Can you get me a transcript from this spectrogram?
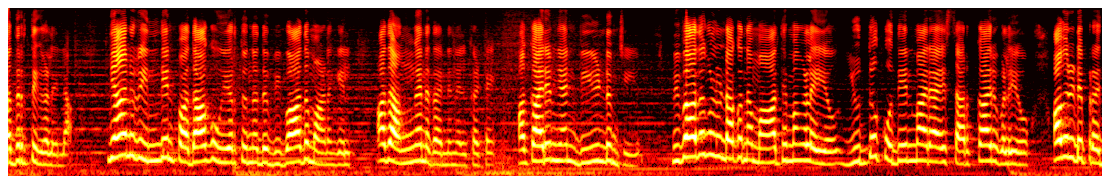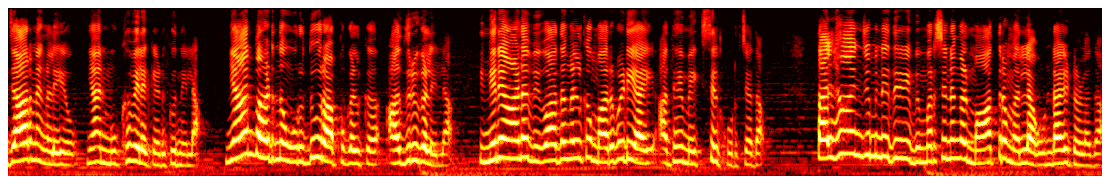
അതിർത്തികളില്ല. ഞാനൊരു ഇന്ത്യൻ പതാക ഉയർത്തുന്നത് വിവാദമാണെങ്കിൽ അത് അങ്ങനെ തന്നെ നിൽക്കട്ടെ. അക്കാര്യം ഞാൻ വീണ്ടും ചെയ്യും. വിവാദങ്ങൾ ഉണ്ടാക്കുന്ന മാധ്യമങ്ങളെയോ യുദ്ധക്കൊതിയന്മാരായ സർക്കാരുകളെയോ അവരുടെ പ്രചാരണങ്ങളെയോ ഞാൻ മുഖവിലക്കെടുക്കുന്നില്ല ഞാൻ പാടുന്ന ഉറുദു റാപ്പുകൾക്ക് അതിരുകളില്ല. ഇങ്ങനെയാണ് വിവാദങ്ങൾക്ക് മറുപടിയായി അദ്ദേഹം എക്സിൽ കുറിച്ചത്. തൽഹ അഞ്ചുമിനെതിരെ വിമർശനങ്ങൾ മാത്രമല്ല ഉണ്ടായിട്ടുള്ളത്.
